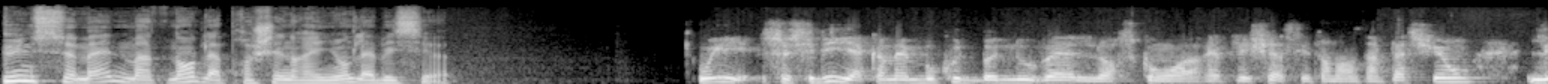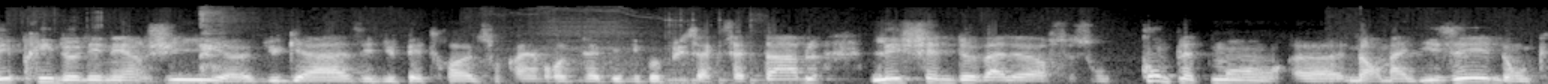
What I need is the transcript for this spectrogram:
une semaine maintenant de la prochaine réunion de la BCE. Oui, ceci dit, il y a quand même beaucoup de bonnes nouvelles lorsqu'on réfléchit à ces tendances d'inflation. Les prix de l'énergie, euh, du gaz et du pétrole sont quand même revenus à des niveaux plus acceptables. Les chaînes de valeur se sont complètement euh, normalisées. Donc,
